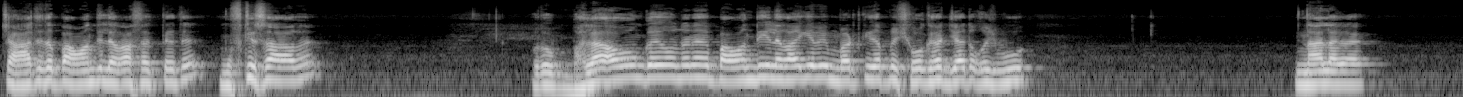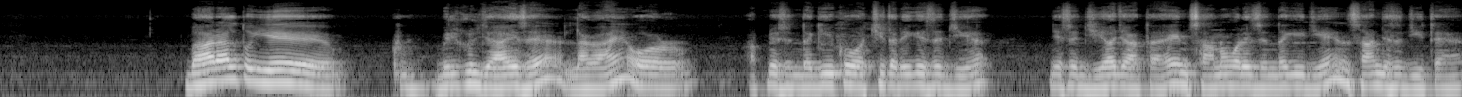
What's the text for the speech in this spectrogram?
چاہتے تو پابندی لگا سکتے تھے۔ مفتی صاحب ہیں۔ وہ تو بھلا ہوں گے، انہوں نے پابندی لگائی کہ بھائی مرد کی اپنے شوق کے ساتھ جائے تو خوشبو۔ نہ لگائے۔ بہرحال تو یہ بالکل جائز ہے، لگائیں اور اپنی زندگی کو اچھی طریقے سے جئیں جیسے جیا جاتا ہے، انسانوں والی زندگی جئیں انسان جیسے جیتے ہیں۔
